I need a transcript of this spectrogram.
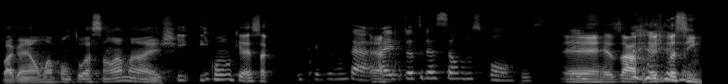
vai ganhar uma pontuação a mais. E, e como que é essa. Isso que eu ia perguntar. É. A estruturação dos pontos. É, é exato. tipo assim.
